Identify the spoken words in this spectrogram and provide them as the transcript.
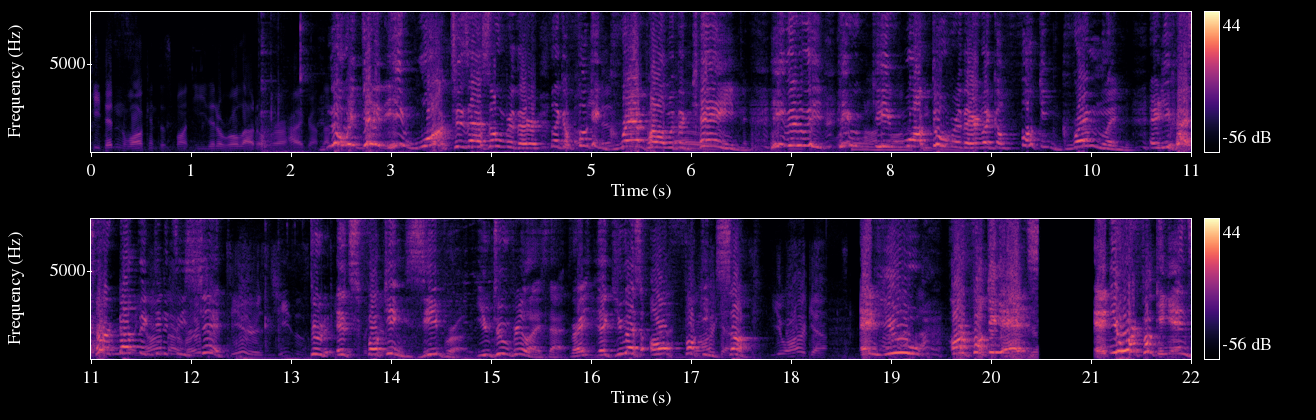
he didn't walk into spawn, he did a rollout over our high ground. That's No, he didn't. He walked his ass over there like a fucking grandpa with a cane. He literally he he walked over there like a fucking gremlin, and you guys heard nothing, God, didn't see shit. Tears. Dude, it's fucking ZBRA. You do realize that, right? Like you guys all fucking Christ. suck, You are gassed. and you are fucking in, and you are fucking in.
